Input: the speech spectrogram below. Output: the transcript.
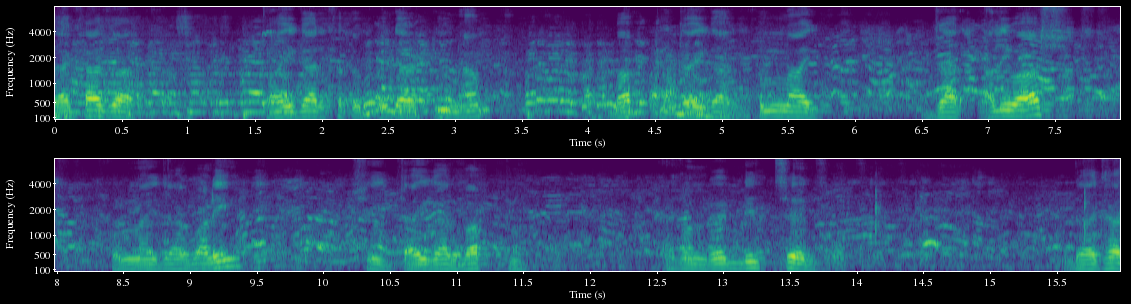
দেখা যাক, টাইগার খ্যাত প্লেয়ারটির নাম? বাপ্পি টাইগার, খুলনায় যার আদিবাস, খুলনায় যার বাড়ি, সেই টাইগার বাপ্পি। এখন রেড দিচ্ছেন। দেখা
